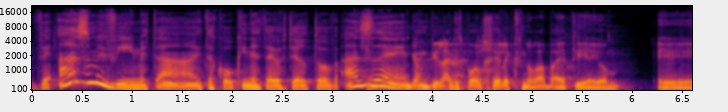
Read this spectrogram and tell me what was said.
ואז מביאים את, ה, את הקורקינט היותר טוב, אז... כן, גם דילגת פה על חלק נורא בעייתי היום. אה,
